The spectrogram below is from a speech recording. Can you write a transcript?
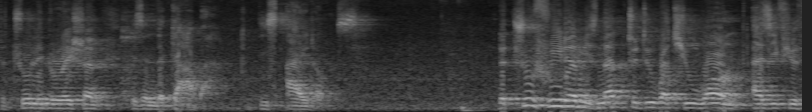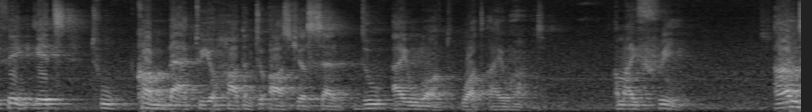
The true liberation is in the Kaaba these idols. The true freedom is not to do what you want as if you think. It's to come back to your heart and to ask yourself, do I want what I want? Am I free? I'm,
